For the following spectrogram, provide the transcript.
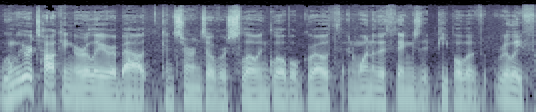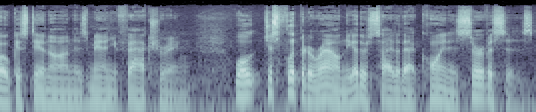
When we were talking earlier about concerns over slowing global growth, and one of the things that people have really focused in on is manufacturing, well, just flip it around. The other side of that coin is services.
